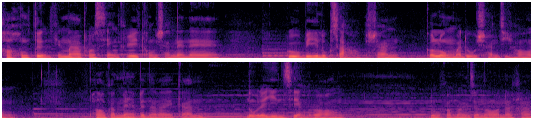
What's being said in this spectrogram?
ขาคงตื่นขึ้นมาเพราะเสียงกรีดของฉันแน่ๆรูบี้ลูกสาวของฉันก็ลงมาดูฉันที่ห้อง พ่อกับแม่เป็นอะไรกัน หนูได้ยินเสียงร้อง หนูกำลังจะนอนนะคะ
